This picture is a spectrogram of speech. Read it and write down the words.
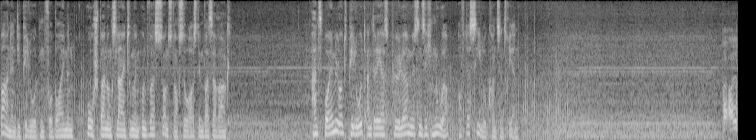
warnen die Piloten vor Bäumen, Hochspannungsleitungen und was sonst noch so aus dem Wasser ragt. Hans Bäumel und Pilot Andreas Pöhler müssen sich nur auf das Silo konzentrieren. Bei allen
